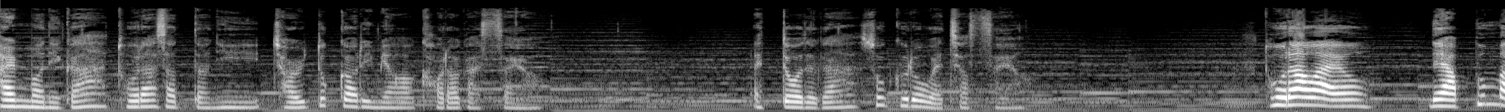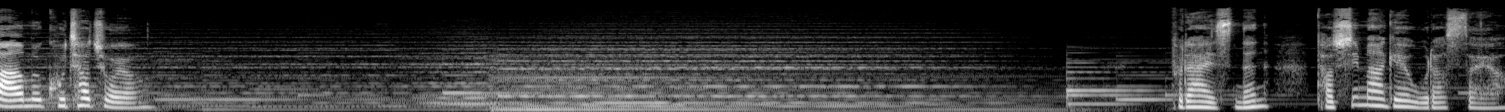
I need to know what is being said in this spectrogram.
할머니가 돌아섰더니 절뚝거리며 걸어갔어요. 에드워드가 속으로 외쳤어요. 돌아와요. 내 아픈 마음을 고쳐줘요. 브라이스는 더 심하게 울었어요.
